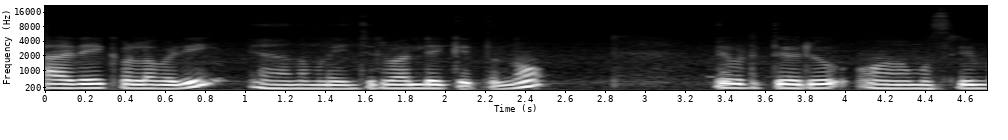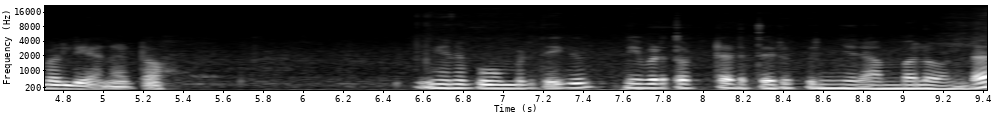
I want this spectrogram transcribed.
താഴേക്കുള്ള വഴി നമ്മൾ ഏഞ്ചൽ വാലിലേക്ക് എത്തുന്നു. ഇത് ഇവിടുത്തെ ഒരു മുസ്ലിം പള്ളിയാണ് കേട്ടോ. ഇങ്ങനെ പോകുമ്പോഴത്തേക്കും ഇവിടെ തൊട്ടടുത്തൊരു കുഞ്ഞൊരു അമ്പലമുണ്ട്.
